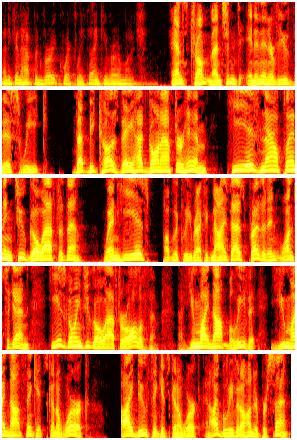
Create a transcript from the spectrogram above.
and it can happen very quickly. Thank you very much. And Trump mentioned in an interview this week that because they had gone after him, he is now planning to go after them. When he is publicly recognized as president once again, he is going to go after all of them. Now, you might not believe it. You might not think it's going to work. I do think it's going to work, and I believe it 100%.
